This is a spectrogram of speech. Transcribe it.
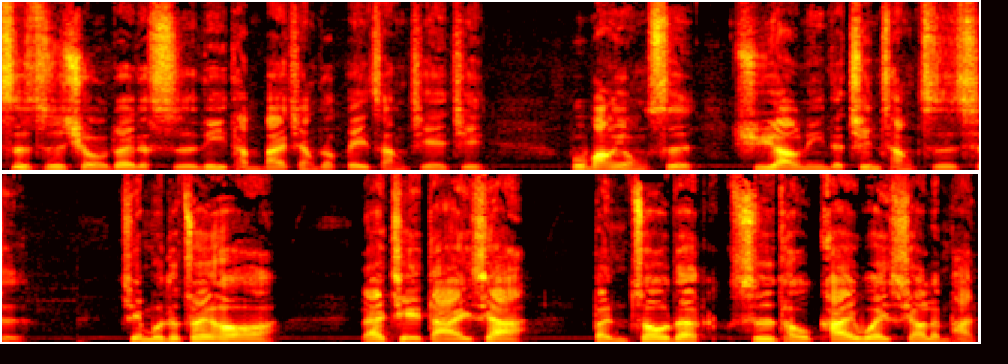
四支球队的实力，坦白讲都非常接近。富邦勇士需要您的进场支持。节目的最后啊，来解答一下本周的狮头开胃小冷盘。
